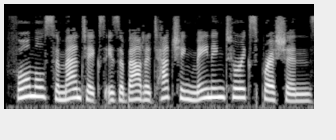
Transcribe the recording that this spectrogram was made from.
Formal semantics is about attaching meaning to expressions.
